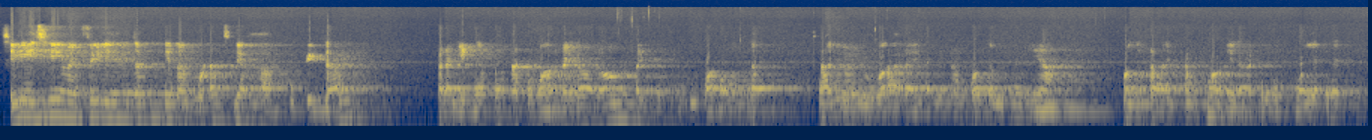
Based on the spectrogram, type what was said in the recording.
Sí, sí, me fui directamente en ambulancia al hospital para que me puedan acomodarme el hombro y salió del lugar, ahí había una foto que tenía cuando estaba descansando y la verdad no podía creer,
